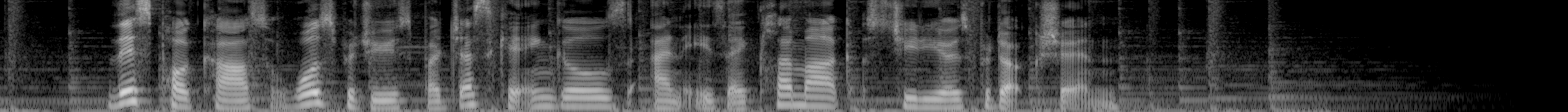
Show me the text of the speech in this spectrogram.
This podcast was produced by Jessica Ingalls and is a Clemark Studios production.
